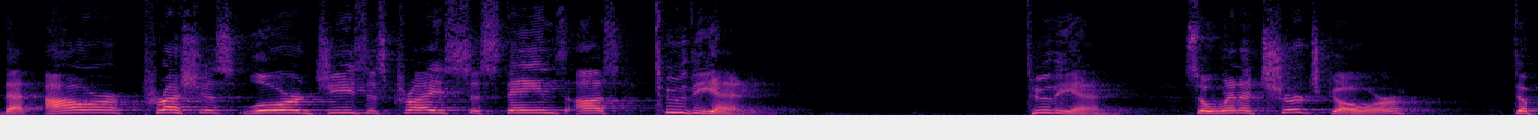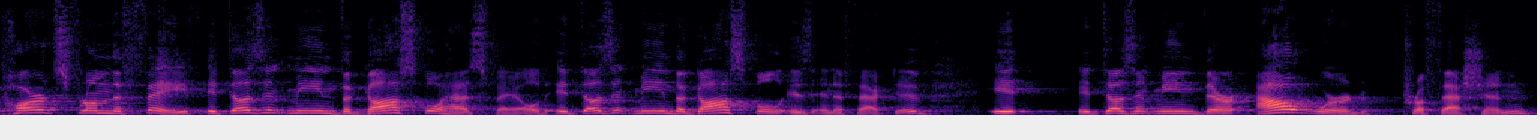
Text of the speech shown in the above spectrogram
that our precious Lord Jesus Christ sustains us to the end. To the end. So when a churchgoer departs from the faith, it doesn't mean the gospel has failed. It doesn't mean the gospel is ineffective. It, it doesn't mean their outward profession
